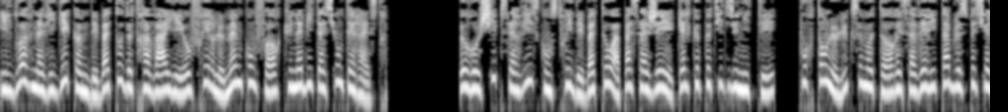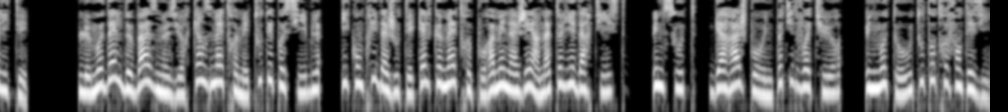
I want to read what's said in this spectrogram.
Ils doivent naviguer comme des bateaux de travail et offrir le même confort qu'une habitation terrestre. Euroship Service construit des bateaux à passagers et quelques petites unités, pourtant le luxe motor est sa véritable spécialité. Le modèle de base mesure 15 mètres mais tout est possible, y compris d'ajouter quelques mètres pour aménager un atelier d'artiste, une soute, garage pour une petite voiture, une moto ou toute autre fantaisie.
